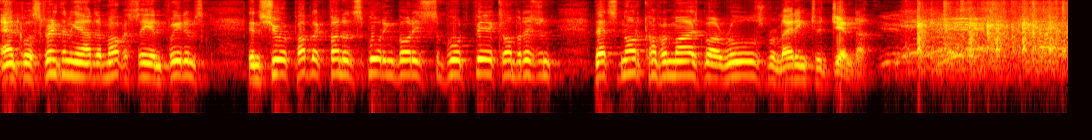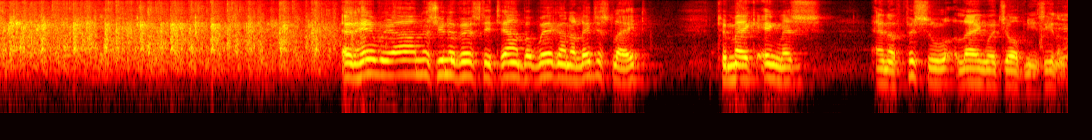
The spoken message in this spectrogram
And for strengthening our democracy and freedoms ensure public funded sporting bodies support fair competition that's not compromised by rules relating to gender. And here we are in this university town, but we're going to legislate to make English an official language of New Zealand.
